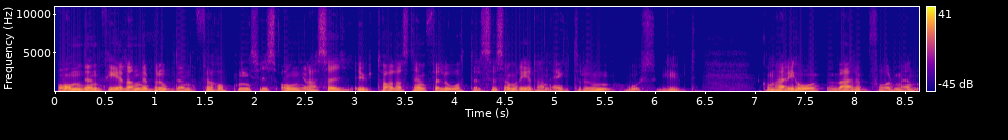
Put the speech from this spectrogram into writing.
Om den felande brodern förhoppningsvis ångrar sig uttalas den förlåtelse som redan ägt rum hos Gud. Kom här ihåg verbformen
